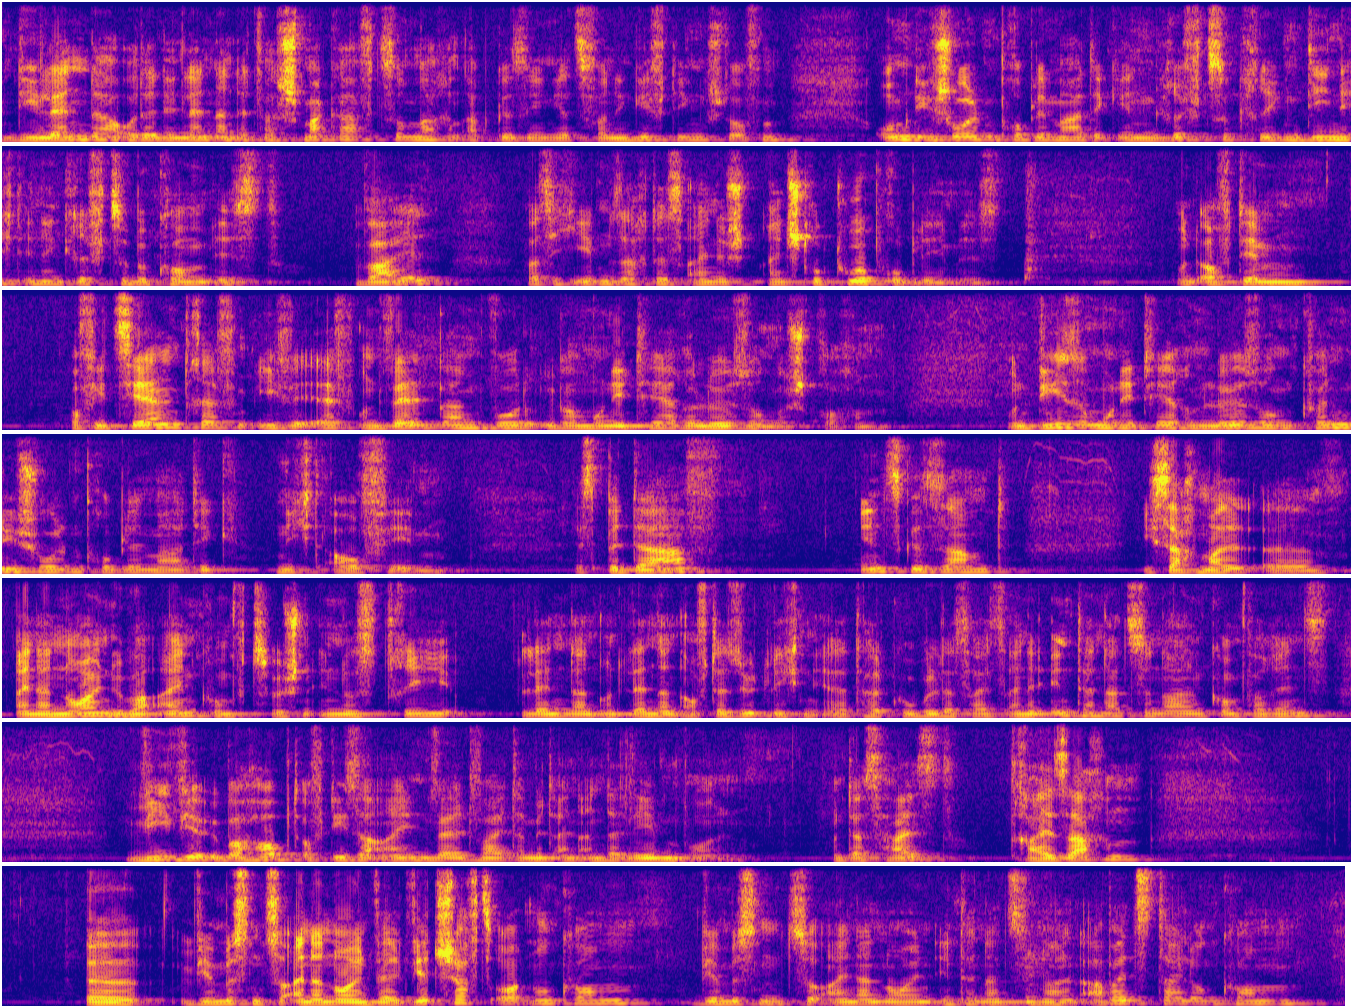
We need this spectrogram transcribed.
die Länder oder den Ländern etwas schmackhaft zu machen, abgesehen jetzt von den giftigen Stoffen, um die Schuldenproblematik in den Griff zu kriegen, die nicht in den Griff zu bekommen ist. Weil, was ich eben sagte, es eine, ein Strukturproblem ist. Und auf dem offiziellen Treffen IWF und Weltbank wurde über monetäre Lösungen gesprochen. Und diese monetären Lösungen können die Schuldenproblematik nicht aufheben. Es bedarf insgesamt, ich sag mal, äh, einer neuen Übereinkunft zwischen Industrieländern und Ländern auf der südlichen Erdhalbkugel, das heißt einer internationalen Konferenz, wie wir überhaupt auf dieser einen Welt weiter miteinander leben wollen. Und das heißt drei Sachen. Äh, wir müssen zu einer neuen Weltwirtschaftsordnung kommen, wir müssen zu einer neuen internationalen Arbeitsteilung kommen,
